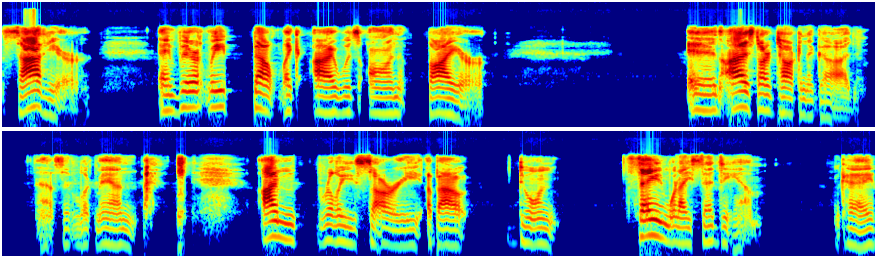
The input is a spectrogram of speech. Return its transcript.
sat here and literally felt like I was on fire. And I started talking to God. And I said, look, man, I'm really sorry about doing, saying what I said to him. Okay.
